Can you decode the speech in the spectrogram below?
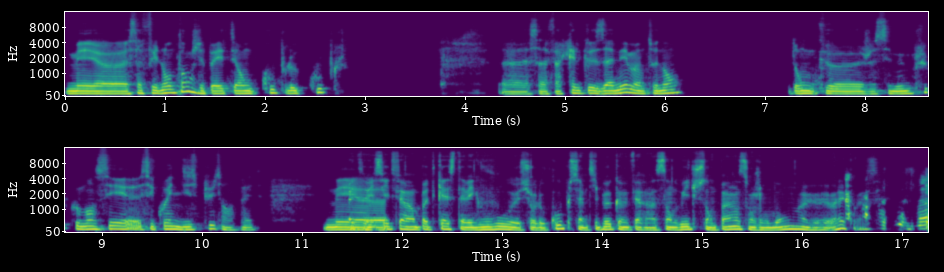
mais euh, ça fait longtemps que j'ai pas été en couple couple. Euh, ça va faire quelques années maintenant. Donc, euh, je sais même plus comment c'est, c'est quoi une dispute en fait. Mais En fait, euh, essayer de faire un podcast avec vous euh, sur le couple, c'est un petit peu comme faire un sandwich sans pain, sans jambon. euh, voilà quoi.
